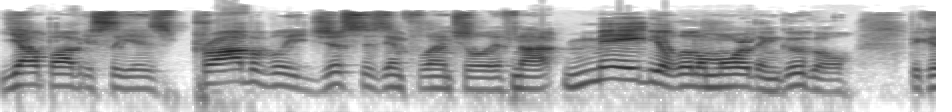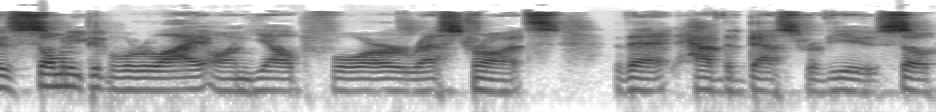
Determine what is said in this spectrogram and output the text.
Yelp obviously is probably just as influential, if not maybe a little more than Google, because so many people rely on Yelp for restaurants that have the best reviews. So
